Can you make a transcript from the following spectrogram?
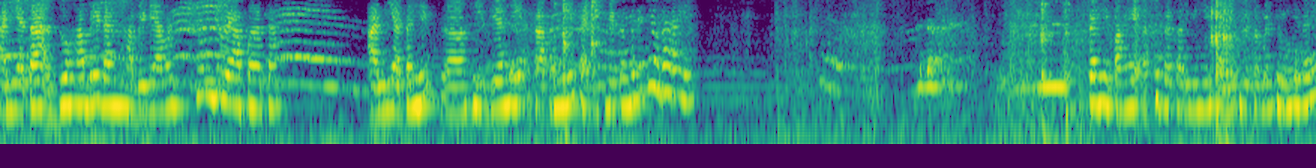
आणि आता जो हा ब्रेड आहे हा ब्रेड यावर ठेवून घेऊया आपण आता. आणि आता हे हे जे आहे आता आपण हे सँडविच मेकरमध्ये ठेवणार आहे. तर हे पहा अशा प्रकारे मी हे सँडविच मेकरमध्ये ठेवून घेत आहे.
